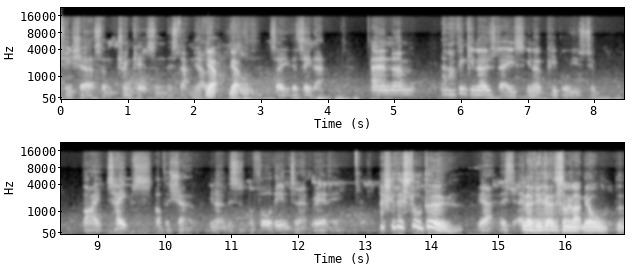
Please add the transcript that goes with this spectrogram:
T-shirts and trinkets and this, that, and the other. Yeah, yeah. So you can see that, and um, and I think in those days, you know, people used to buy tapes of the show. You know, this is before the internet, really. Actually, they still do. Yeah. You know, if you go to something like the old the,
